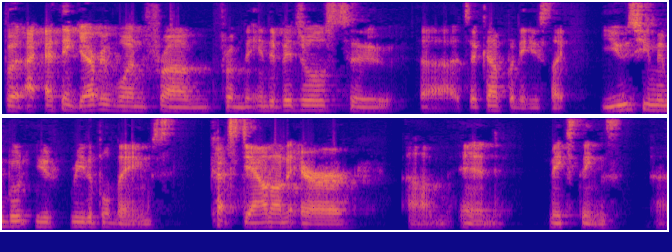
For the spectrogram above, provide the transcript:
But I, I think everyone from from the individuals to uh, to companies like use human readable names, cuts down on error, um, and makes things uh,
